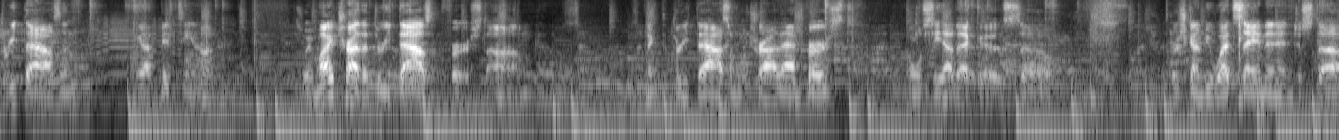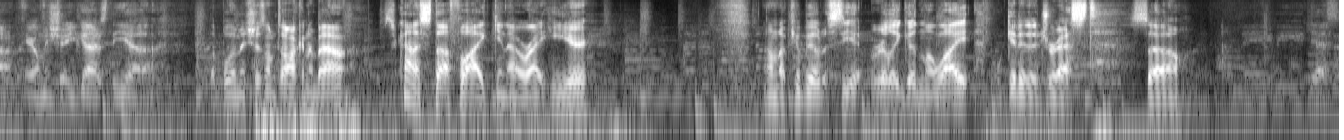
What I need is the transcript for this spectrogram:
3000, we got 1500. So we might try the 3000 first. Um, I think the 3000 we'll try that first and we'll see how that goes. So we're just gonna be wet sanding and just uh, here let me show you guys the uh, the blemishes I'm talking about. It's kind of stuff like, you know, right here I don't know if you'll be able to see it really good in the light. We'll get it addressed. So, yes,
